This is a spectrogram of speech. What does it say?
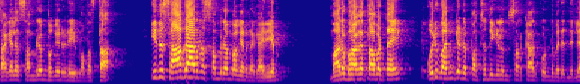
സകല സംരംഭകരുടെയും അവസ്ഥ. ഇത് സാധാരണ സംരംഭകരുടെ കാര്യം. മറുഭാഗത്താവട്ടെ ഒരു വൻകിട പദ്ധതികളും സർക്കാർ കൊണ്ടുവരുന്നില്ല.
